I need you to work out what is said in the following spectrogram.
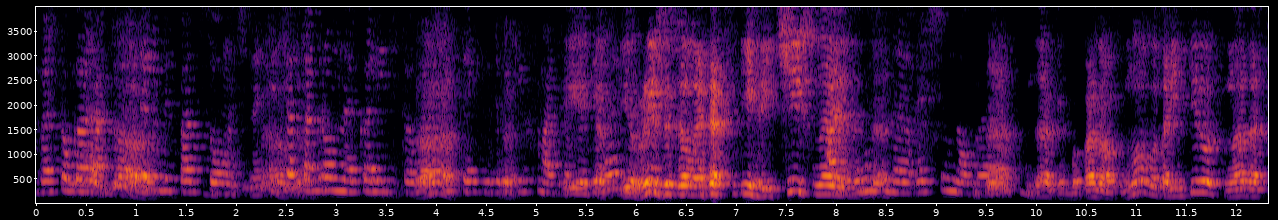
во что гораздо. Да. Кто-то любит подсолнечное. Да, Сейчас да. огромное количество Да, вообще всяких других масел. И, так, и рыжиковое, и гречишное. да. Арбузное, очень много. Да, да, как бы, пожалуйста. Но вот ориентироваться надо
